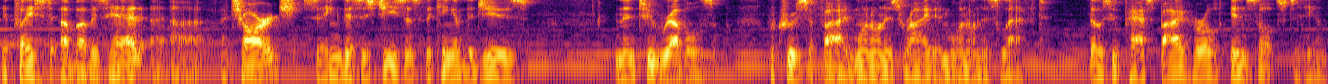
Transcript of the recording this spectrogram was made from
They placed above his head a, a, a charge saying, This is Jesus, the King of the Jews. And then two rebels were crucified, one on his right and one on his left. Those who passed by hurled insults to him,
